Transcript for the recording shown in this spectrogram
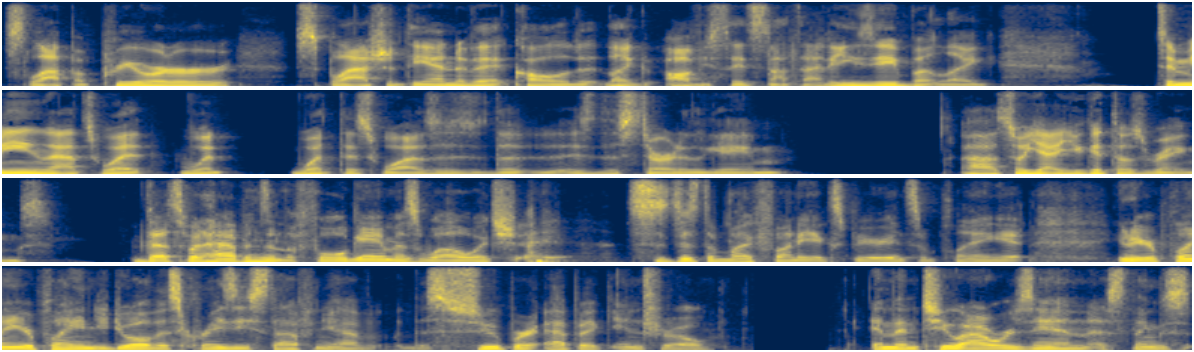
slap a pre-order splash at the end of it, call it like obviously it's not that easy, but like to me that's what what what this was is the is the start of the game. Uh so yeah, you get those rings. That's what happens in the full game as well, which this is just my funny experience of playing it. You know, you're playing, you're playing, you do all this crazy stuff, and you have this super epic intro. And then two hours in, as things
